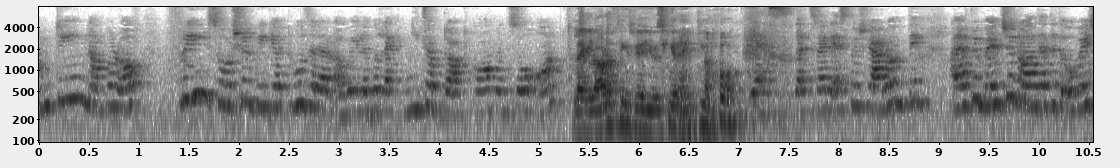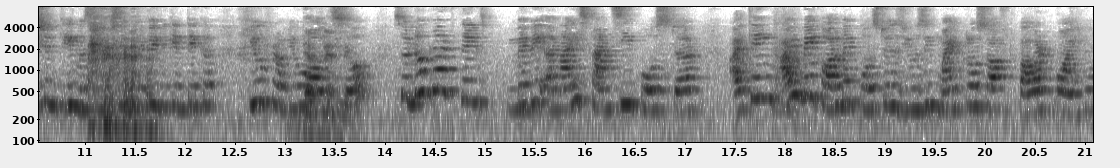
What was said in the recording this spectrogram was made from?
umpteen number of free social media tools that are available like meetup.com and so on Like a lot of things we are using right now. Yes, that's right. Especially, I don't think I have to mention all that, that the Ovation team is using. maybe we can take a cue from you Definitely. also. So look at things. Maybe a nice fancy poster. I think I make all my posters using Microsoft PowerPoint. You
